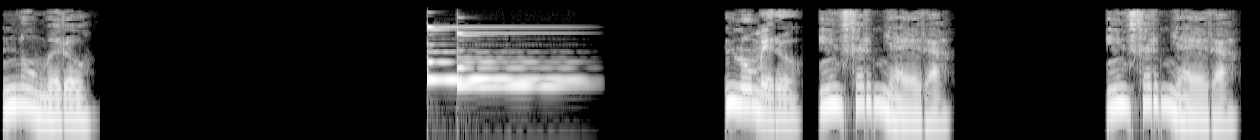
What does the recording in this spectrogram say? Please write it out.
Numero. Número. Infermiera. Infermiera.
